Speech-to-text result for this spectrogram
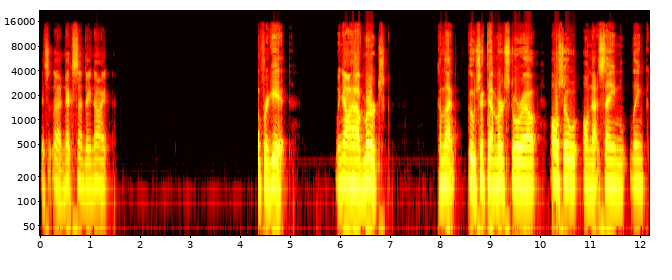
it's uh, next Sunday night. Don't forget, we now have merch. Come back, go check that merch store out. Also, on that same link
